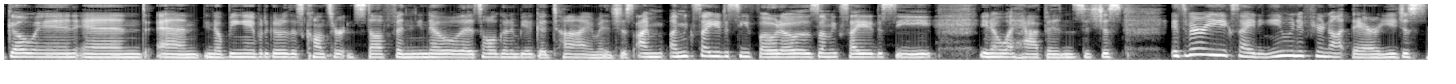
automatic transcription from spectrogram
go in and and you know being able to go to this concert and stuff, and you know that it's all going to be a good time. And it's just I'm I'm excited to see photos. I'm excited to see you know what happens. It's just it's very exciting, even if you're not there. You just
